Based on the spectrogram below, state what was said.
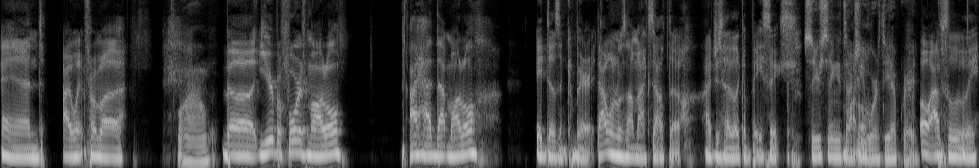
And I went from a Wow. the year before's model. I had that model. It doesn't compare. It. That one was not maxed out though. I just had like a basic So you're saying it's actually worth the upgrade? Oh, absolutely.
